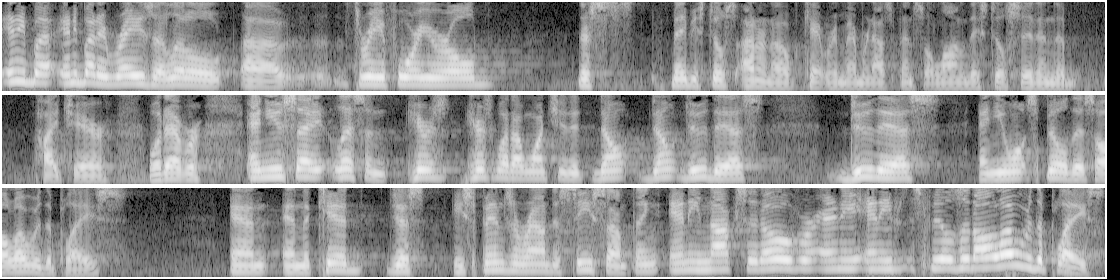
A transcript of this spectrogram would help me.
anybody, anybody raise a little uh, three or four year old? There's maybe still, I don't know, can't remember now, it's been so long. They still sit in the high chair, whatever. And you say, listen, here's, here's what I want you to, don't, don't do this, do this, and you won't spill this all over the place and and the kid just he spins around to see something and he knocks it over and he and he spills it all over the place.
